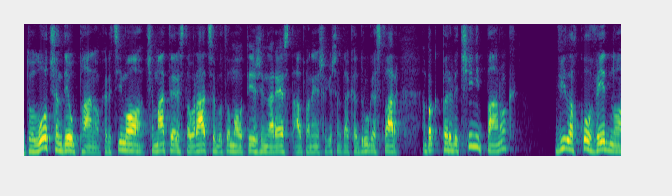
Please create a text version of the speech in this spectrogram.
določen del panog. Recimo, če imate restauracijo, bo to malo težje narediti, ali pa ne še kakšna taka druga stvar. Ampak pri večini panog vi lahko vedno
